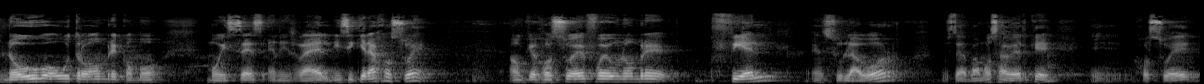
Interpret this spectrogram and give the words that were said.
No hubo otro hombre como Moisés en Israel, ni siquiera Josué. Aunque Josué fue un hombre fiel en su labor, o sea, vamos a ver que eh, Josué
